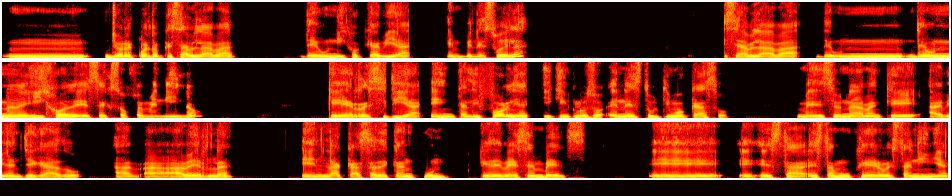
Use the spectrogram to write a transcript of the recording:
Mm, yo recuerdo que se hablaba de un hijo que había en Venezuela, se hablaba de un, de un hijo de sexo femenino que residía en California y que incluso en este último caso mencionaban que habían llegado a, a- a verla en la casa de Cancún, que de vez en vez eh, e- esta, esta mujer o esta niña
